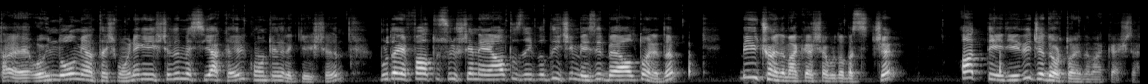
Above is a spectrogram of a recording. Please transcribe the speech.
Ta, e, oyunda olmayan taşımı oyuna geliştirdim ve siyah kareleri kontrol ederek geliştirdim. Burada F6 sürüşlerine E6 zayıfladığı için vezir B6 oynadım. B3 oynadım arkadaşlar burada basitçe. At D7'ye de C4 oynadım arkadaşlar.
